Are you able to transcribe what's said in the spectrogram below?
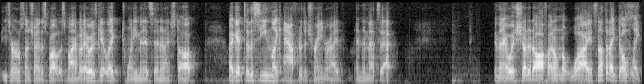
Eternal Sunshine of the Spotless Mind, but I always get like 20 minutes in and I stop. I get to the scene like after the train ride, and then that's that. And then I always shut it off. I don't know why. It's not that I don't like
